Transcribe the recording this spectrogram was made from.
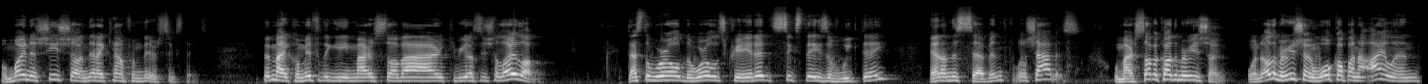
Shisha, and then I count from there six days. That's the world. The world was created six days of weekday, and on the seventh was Shabbos. When Adam HaRishon woke up on an island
